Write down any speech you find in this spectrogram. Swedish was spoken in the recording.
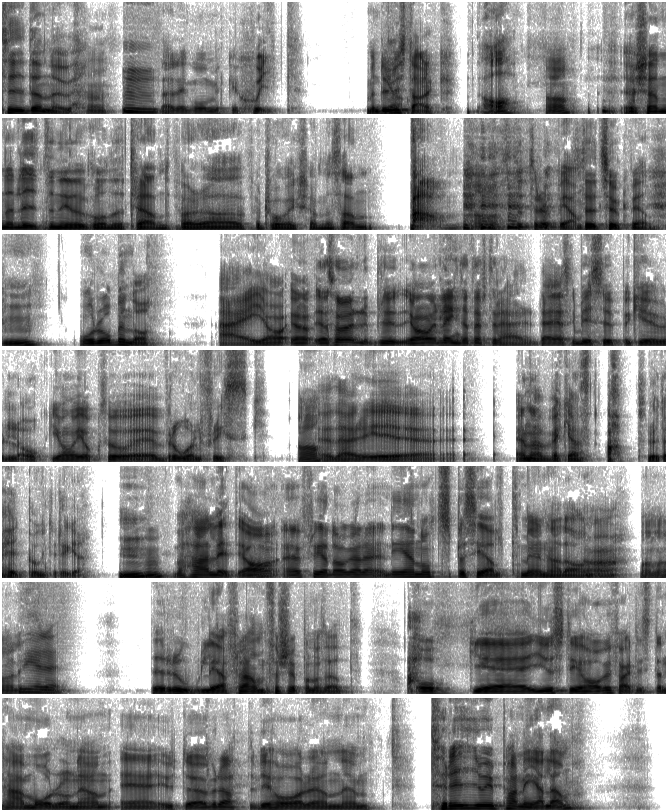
tiden nu. Mm. Där det går mycket skit. Men du Ja. är stark. Ja, Ja, jag kände en liten nedåtgående trend för, för två veckor sedan men sen bam! ja studsar upp igen. Studs upp igen. Mm. Och Robin då? Nej, jag, jag, jag, sa, jag har längtat efter det här. Det här ska bli superkul och jag är också eh, vrålfrisk. Ja. Eh, Det här är eh, en av veckans absoluta höjdpunkter tycker jag. Mm. Vad härligt. Ja, eh, fredagar, det är något speciellt med den här dagen. Ja. Man har Det är liksom det. det roliga framför sig på något sätt. Och eh, just det har vi faktiskt den här morgonen. Eh, utöver att vi har en eh, trio i panelen.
